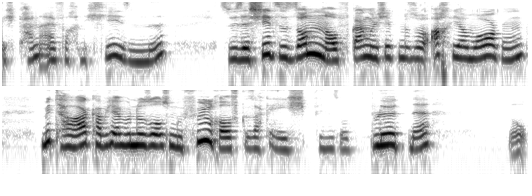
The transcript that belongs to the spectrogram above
Ich kann einfach nicht lesen, ne? So, da steht so Sonnenaufgang und ich denke mir so, ach ja, morgen. Mittag habe ich einfach nur so aus dem Gefühl rausgesagt, ey, ich bin so blöd, ne? So.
